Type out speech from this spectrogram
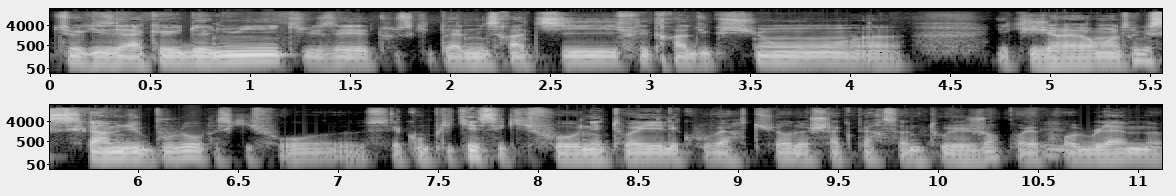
Tu vois, qui faisait l'accueil de nuit, qui faisait tout ce qui était administratif, les traductions, euh, et qui gérait vraiment le truc. C'est quand même du boulot parce qu'il faut, c'est compliqué, c'est qu'il faut nettoyer les couvertures de chaque personne tous les jours pour les mm. problèmes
